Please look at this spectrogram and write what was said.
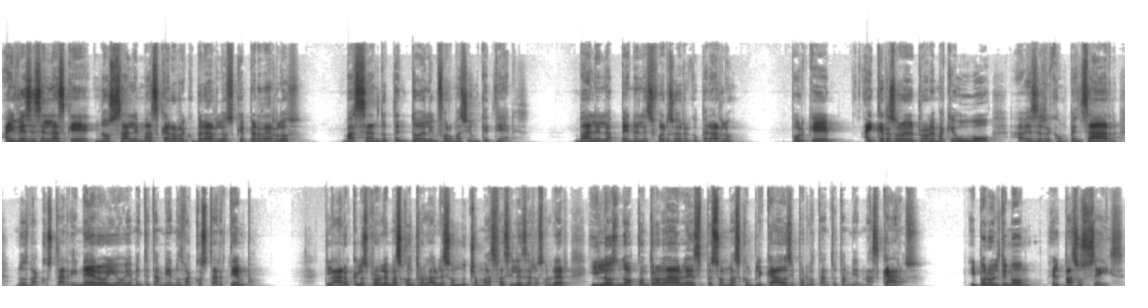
Hay veces en las que nos sale más caro recuperarlos que perderlos, basándote en toda la información que tienes. ¿Vale la pena el esfuerzo de recuperarlo? Porque hay que resolver el problema que hubo, a veces recompensar, nos va a costar dinero y obviamente también nos va a costar tiempo. Claro que los problemas controlables son mucho más fáciles de resolver y los no controlables pues son más complicados y por lo tanto también más caros. Y por último, el paso 6.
